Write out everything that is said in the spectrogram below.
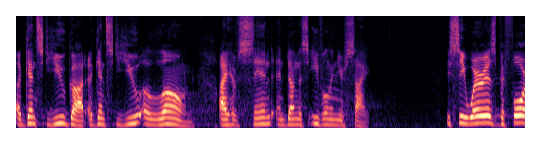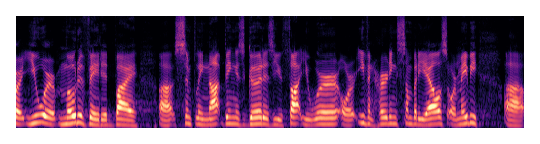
Against you, God, against you alone, I have sinned and done this evil in your sight. You see, whereas before you were motivated by uh, simply not being as good as you thought you were, or even hurting somebody else, or maybe uh,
